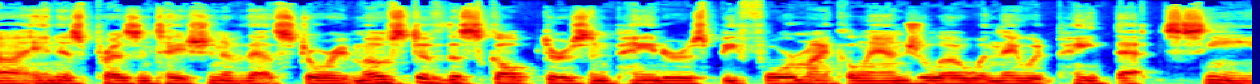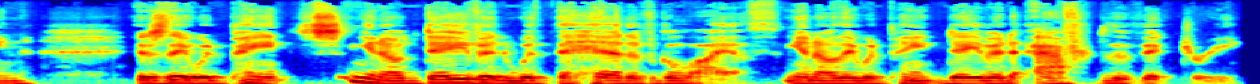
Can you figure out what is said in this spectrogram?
uh, in his presentation of that story. Most of the sculptors and painters before Michelangelo, when they would paint that scene, is they would paint, you know, David with the head of Goliath. You know, they would paint David after the victory.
